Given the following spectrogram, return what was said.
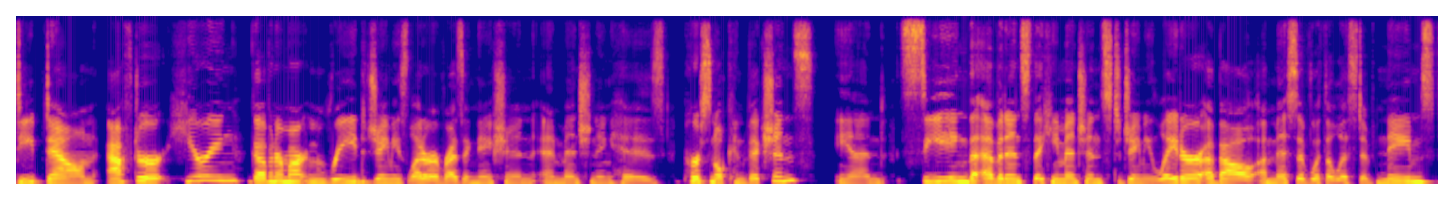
deep down, after hearing Governor Martin read Jamie's letter of resignation and mentioning his personal convictions, and seeing the evidence that he mentions to Jamie later about a missive with a list of names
